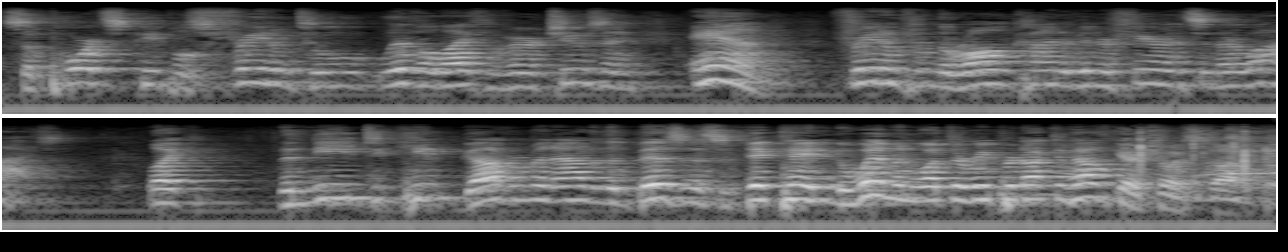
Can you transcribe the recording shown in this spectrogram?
supports people's freedom to live a life of their choosing and freedom from the wrong kind of interference in their lives. Like the need to keep government out of the business of dictating to women what their reproductive health care choices ought to be.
